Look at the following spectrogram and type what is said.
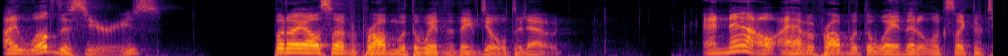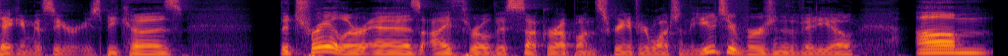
I love the series, but I also have a problem with the way that they've doled it out. And now I have a problem with the way that it looks like they're taking the series because the trailer, as I throw this sucker up on screen if you're watching the YouTube version of the video, um,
